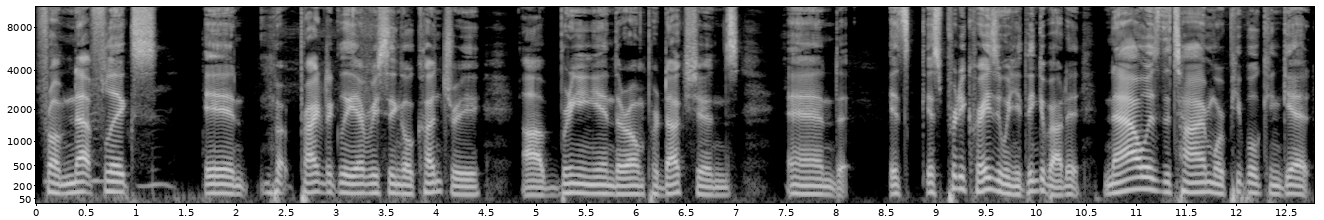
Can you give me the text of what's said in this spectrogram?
From Netflix in practically every single country uh, bringing in their own productions and it's it's pretty crazy when you think about it. Now is the time where people can get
